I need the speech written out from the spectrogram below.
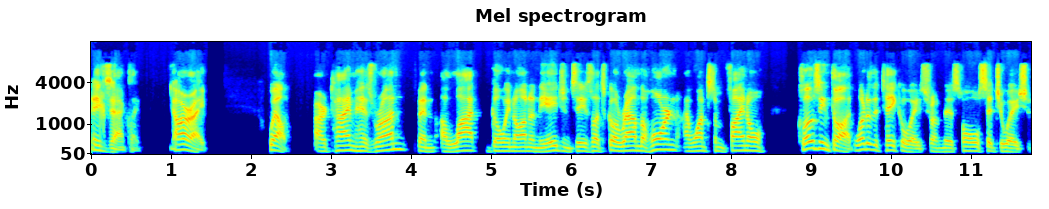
Exactly. All right. Well, our time has run. Been a lot going on in the agencies. Let's go around the horn. I want some final closing thought. What are the takeaways from this whole situation?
